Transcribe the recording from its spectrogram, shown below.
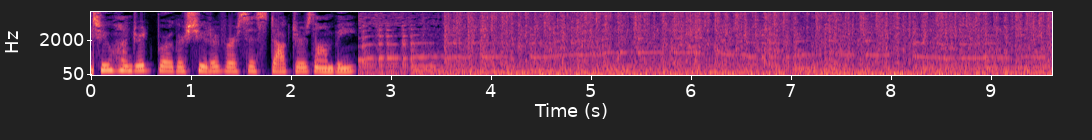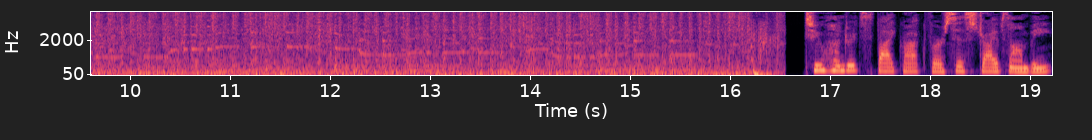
Two hundred Burger Shooter versus Dr. Zombie. Two hundred Spike Rock vs Strive Zombie.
